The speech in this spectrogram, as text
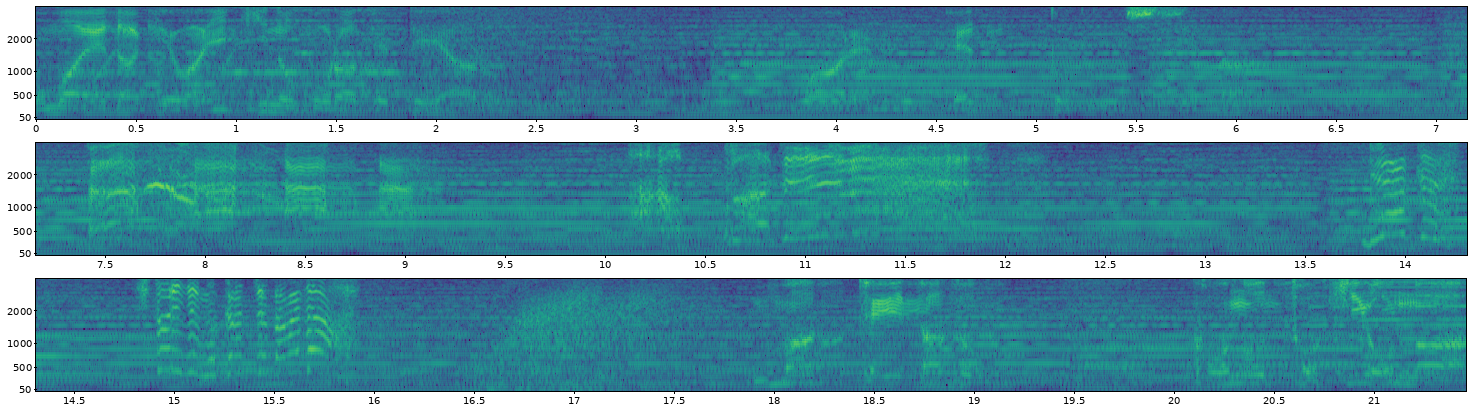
お前だけは生き残らせてやろう。我のペットとしてな。アッパデレメルーク一人で向かっちゃダメだ！待っていたぞ。この時をな。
